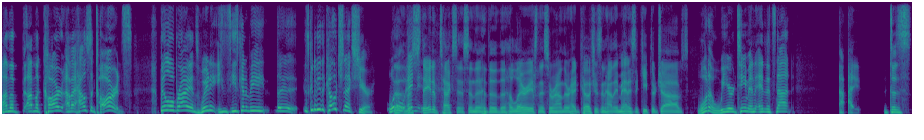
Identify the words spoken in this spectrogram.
I'm a I'm a card I'm a house of cards. Bill O'Brien's winning. He's he's gonna be the he's gonna be the coach next year. What the, the state of Texas and the, the the hilariousness around their head coaches and how they manage to keep their jobs. What a weird team, and and it's not. I, I does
